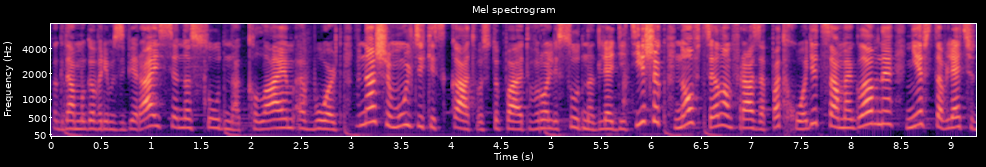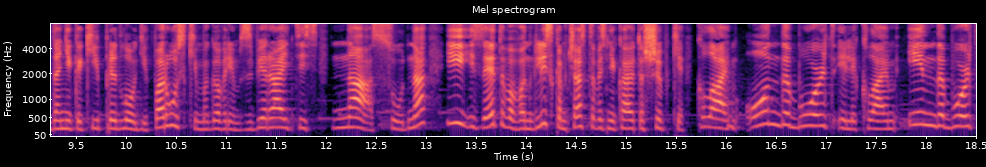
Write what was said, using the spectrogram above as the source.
когда мы говорим «забирайся на судно», «climb aboard». В нашем мультике скат выступает в роли судна для детишек, но в целом фраза подходит. Самое главное, не вставлять сюда никакие предлоги. По-русски мы говорим «забирайтесь на судно», и из-за этого в английском часто возникают ошибки. Climb on the board или climb in the board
